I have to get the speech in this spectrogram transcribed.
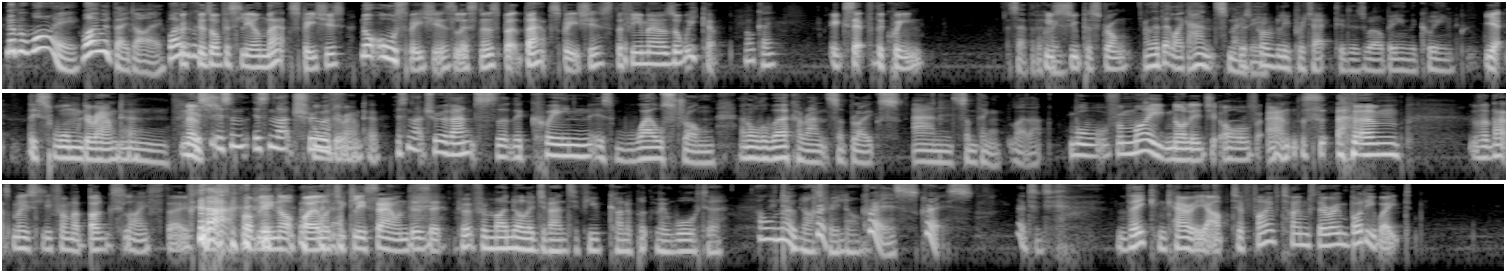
no, but why? Why would they die? Why would Because obviously, on that species, not all species, listeners, but that species, the females are weaker, Okay, except for the queen, except for the queen. who's super strong. Are they a bit like ants, maybe? was probably protected as well, being the queen. Yeah, they swarmed around her. No, Hmm. Is, isn't isn't that true schooled of around her. isn't that true of ants that the queen is well strong and all the worker ants are blokes and something like that? Well, from my knowledge of ants, um, but that's mostly from a bug's life, though. So that's probably not biologically sound, is it? Fr- From my knowledge of ants, if you kind of put them in water, Oh They no, don't last Chris, very long. Chris, Chris. They can carry up to five times their own body weight.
